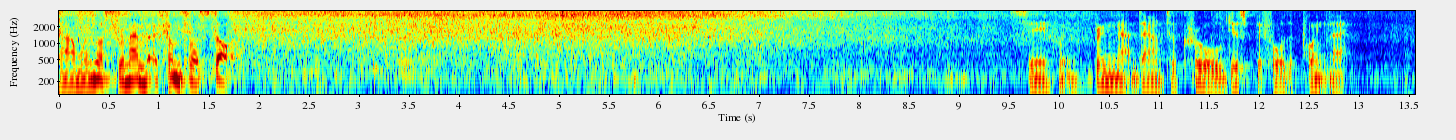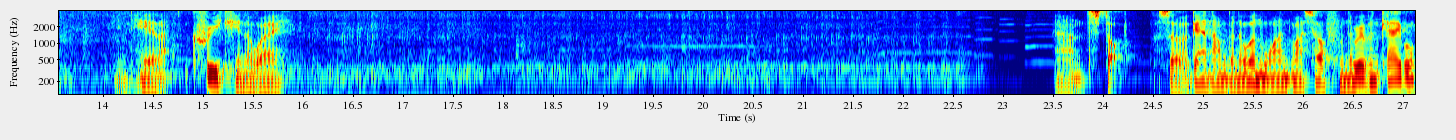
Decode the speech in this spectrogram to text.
And we must remember to come to a stop. See if we can bring that down to a crawl just before the point there hear that creaking away. And stop. So again, I'm going to unwind myself from the ribbon cable.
